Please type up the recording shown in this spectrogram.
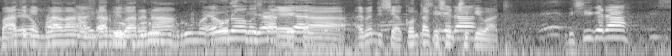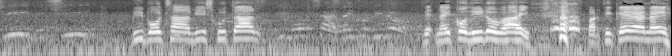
Batekin blagan, ondar bibarrena, eta hemen dizia, kontak izan txiki bat. Bizigera, bi boltza, bi eskutan, nahiko diro bai, partikera nahi,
